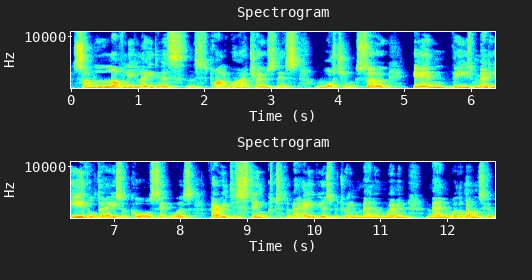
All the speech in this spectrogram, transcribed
some lovely ladies, and this is partly why I chose this, watching. So in these medieval days, of course, it was very distinct, the behaviours between men and women. Men were the ones who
